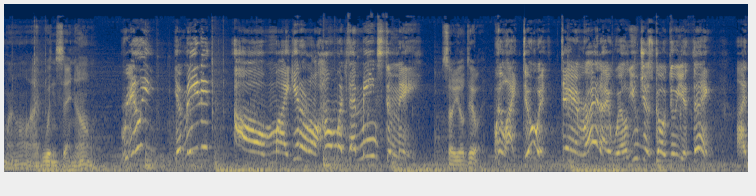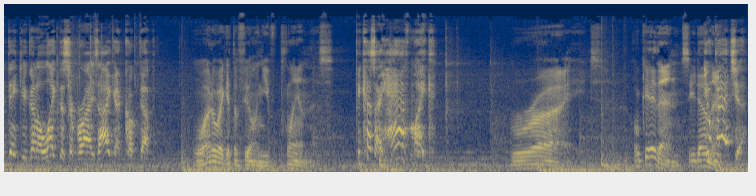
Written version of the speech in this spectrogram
well, I wouldn't say no. Really? You mean it? Oh, Mike, you don't know how much that means to me. So you'll do it. Will I do it? Damn right I will. You just go do your thing. I think you're gonna like the surprise I got cooked up. Why do I get the feeling you've planned this? Because I have, Mike. Right. Okay then. See you down You there. betcha.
